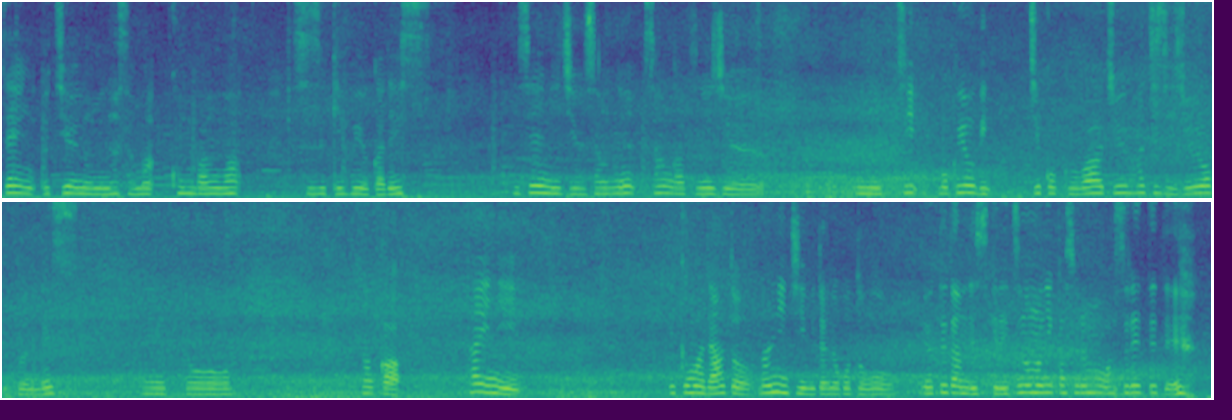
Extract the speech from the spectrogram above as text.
全宇宙の皆様こんばんは。鈴木冬香です。2023年3月22日木曜日時刻は18時16分です。えー、っとなんかタイに行くまであと何日みたいなことをやってたんですけどいつの間にかそれも忘れてて。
